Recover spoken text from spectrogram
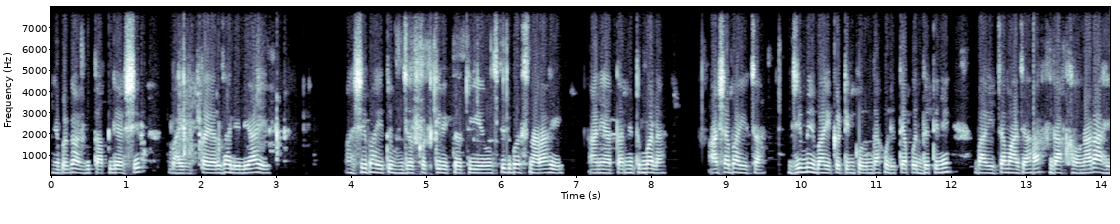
हे बघा इथं आपली अशी बाहेर तयार झालेली आहे. अशी बाई तुम्ही जर कट केली तर ती व्यवस्थित बसणार आहे. आणि आता मी तुम्हाला अशा बाईचा जी मी बाई कटिंग करून दाखवली त्या पद्धतीने बाईचा माझा दाखवणार आहे.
